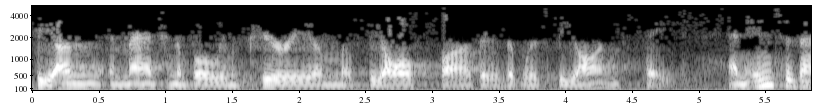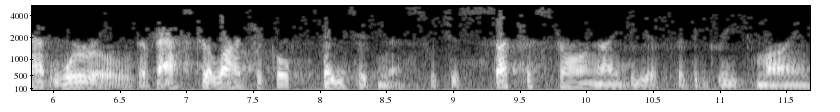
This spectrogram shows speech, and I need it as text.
the unimaginable imperium of the All Father that was beyond fate. And into that world of astrological fatedness, which is such a strong idea for the Greek mind,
